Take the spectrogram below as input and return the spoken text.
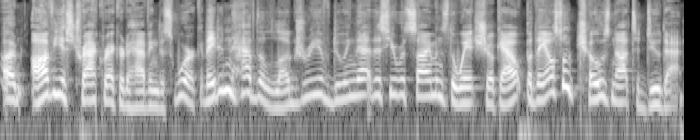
an obvious track record of having this work. They didn't have the luxury of doing that this year with Simons the way it shook out, but they also chose not to do that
